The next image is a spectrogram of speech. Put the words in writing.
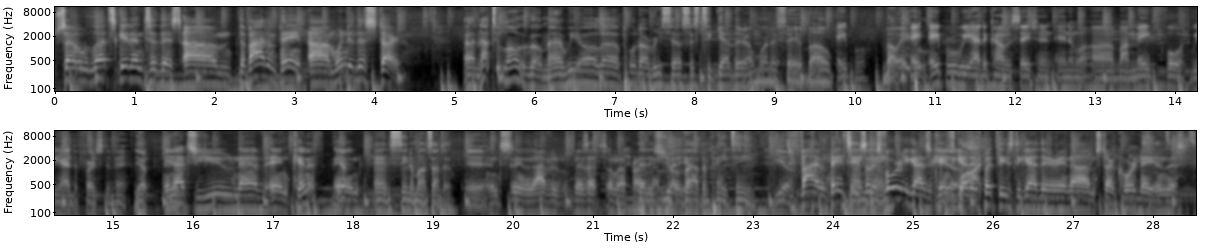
so let's get into this. Um, the Vibe and Paint. Um, when did this start? Uh, not too long ago, man, we all uh, pulled our resources together. I want to say about April. about A- April. April, we had the conversation, and um, uh, by May 4th, we had the first event. Yep. And Yeah. that's you, Nev, and Kenneth. Yep. And And Cena Monsanto. Yeah. and Cena, I've been that's something I probably That is your met yet. vibe and paint team. Yeah. Vibe and paint team. Gang, So there's four of you guys who came Yeah. together, Squad. put these together, and um, start coordinating this.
